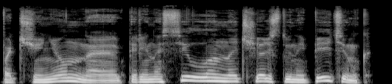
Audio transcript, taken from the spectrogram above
Подчиненная переносила начальственный петинг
